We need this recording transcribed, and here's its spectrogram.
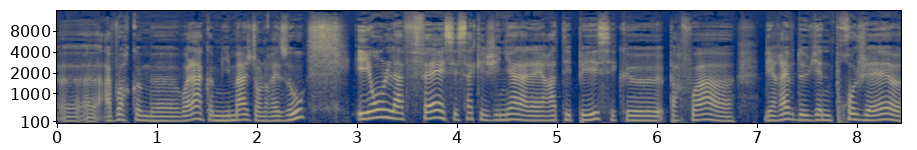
avoir comme voilà comme image dans le réseau. Et on l'a fait. Et c'est ça qui est génial à la RATP, c'est que parfois les rêves deviennent projets.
